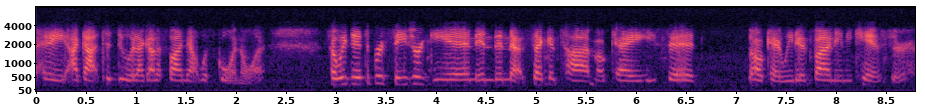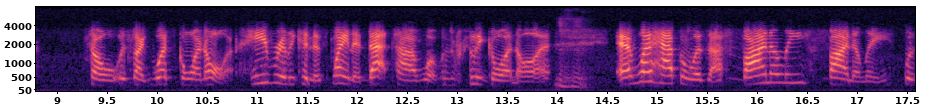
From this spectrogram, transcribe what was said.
hey, I got to do it. I got to find out what's going on. So we did the procedure again. And then that second time, okay, he said, okay, we didn't find any cancer. So it's like, what's going on? He really couldn't explain at that time what was really going on. Mm-hmm. And what happened was I finally, finally was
